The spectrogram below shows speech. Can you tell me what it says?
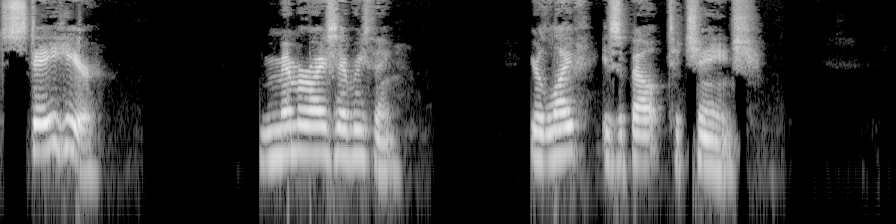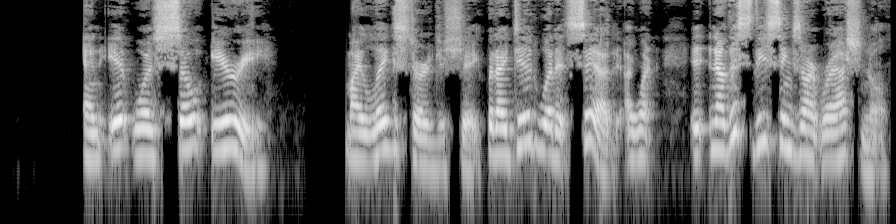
Stay here, memorize everything. Your life is about to change. And it was so eerie. My legs started to shake, but I did what it said. I went, it, now this, these things aren't rational,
